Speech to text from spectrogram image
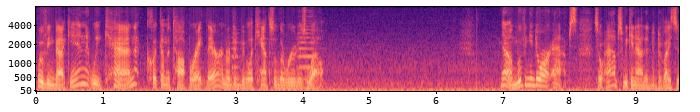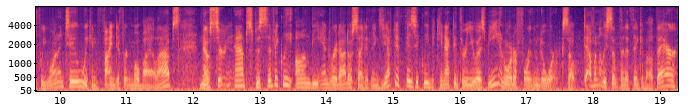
Moving back in, we can click on the top right there in order to be able to cancel the route as well. Now, moving into our apps. So apps, we can add in a device if we wanted to. We can find different mobile apps. Now, certain apps, specifically on the Android Auto side of things, you have to physically be connected through USB in order for them to work. So definitely something to think about there.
